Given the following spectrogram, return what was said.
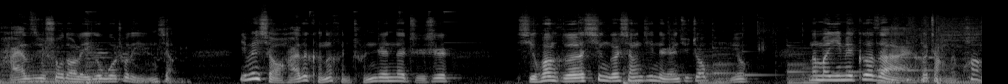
孩子就受到了一个龌龊的影响。因为小孩子可能很纯真的，只是喜欢和性格相近的人去交朋友。那么因为个子矮和长得胖，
